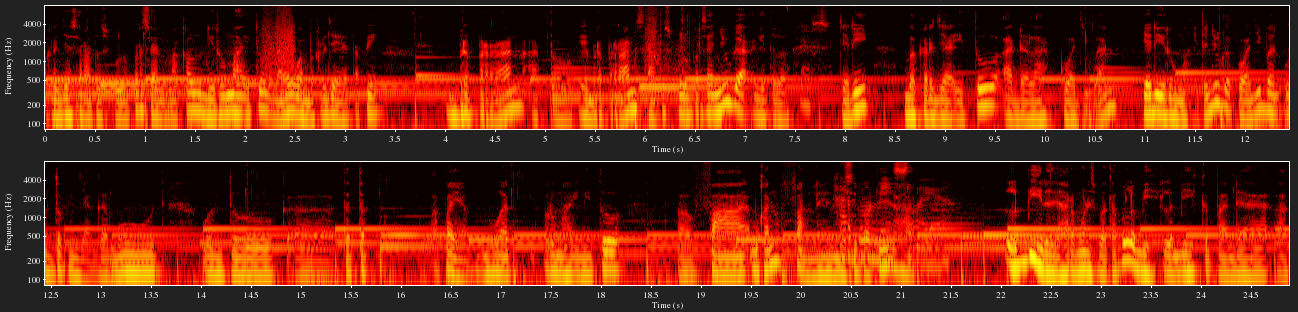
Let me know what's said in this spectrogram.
bekerja 110% maka lu di rumah itu namanya bukan bekerja ya tapi berperan atau ya berperan 110% juga gitu loh. Yes. Jadi bekerja itu adalah kewajiban, ya di rumah itu juga kewajiban untuk menjaga mood, untuk eh, tetap apa ya buat rumah ini tuh eh, fun, bukan fun lah sifatnya ya lebih dari harmonis buat aku lebih lebih kepada uh,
